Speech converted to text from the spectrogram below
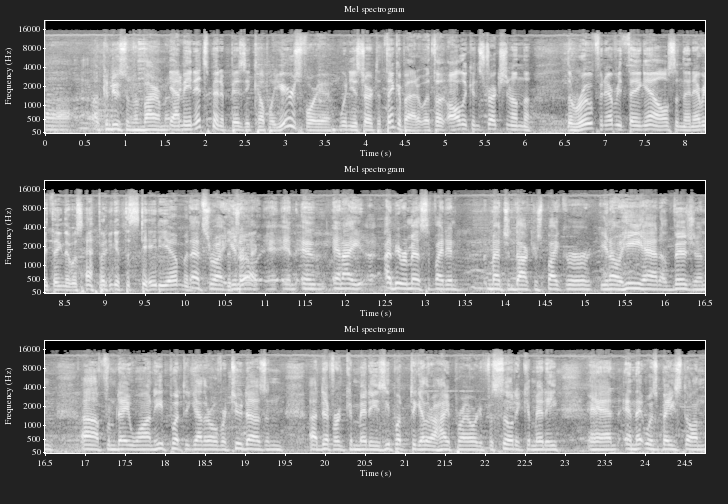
a, a conducive environment. Yeah, I mean it's been a busy couple years for you when you start to think about it, with the, all the construction on the the roof and everything else, and then everything that was happening at the stadium. And That's right. You track. know, and and and I I'd be remiss if I didn't mention Dr. Speicher. You know, he had a vision uh, from day one. He put together over two dozen uh, different committees. He put together a high priority facility committee, and and that was based on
